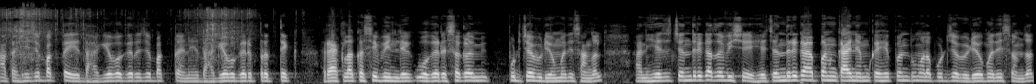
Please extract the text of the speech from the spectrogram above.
आता हे जे बघताय धागे वगैरे जे बघताय ना धागे वगैरे प्रत्येक रॅकला कसे विणले वगैरे सगळं मी पुढच्या व्हिडिओमध्ये सांगाल. आणि हे जे चंद्रिकाचा विषय हे चंद्रिका पण काय नेमकं हे पण तुम्हाला पुढच्या व्हिडिओमध्ये समजाल.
